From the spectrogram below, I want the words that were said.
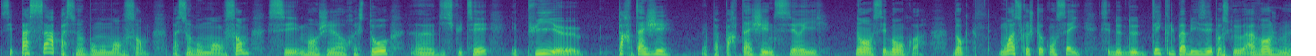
C'est pas ça, passer un bon moment ensemble. Passer un bon moment ensemble, c'est manger au resto, euh, discuter et puis partager. Mais pas partager une série. Non, c'est bon quoi. Donc, moi, ce que je te conseille, c'est de, déculpabiliser parce que avant, je me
